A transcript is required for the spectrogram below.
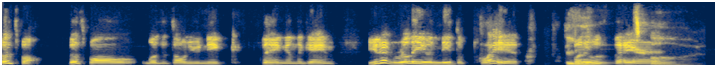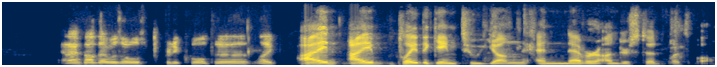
Blitzball. Blitzball was its own unique thing in the game. You didn't really even need to play it, but it was there and I thought that was always pretty cool to like. I I played the game too young and never understood Blitzball.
